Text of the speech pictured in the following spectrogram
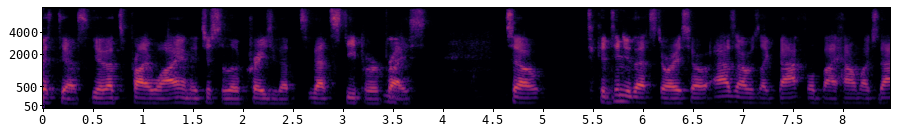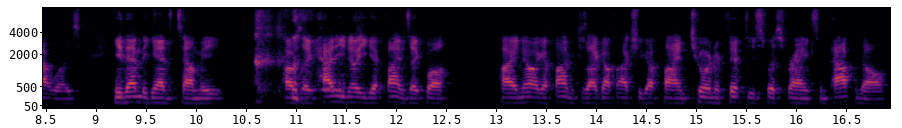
It, yes, yeah, that's probably why, and it's just a little crazy that it's that steeper price. So to continue that story, so as I was like baffled by how much that was, he then began to tell me, I was like, "How do you know you get fined?" He's like, "Well, I know I got fined because I got actually got fined 250 Swiss francs in Papendal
